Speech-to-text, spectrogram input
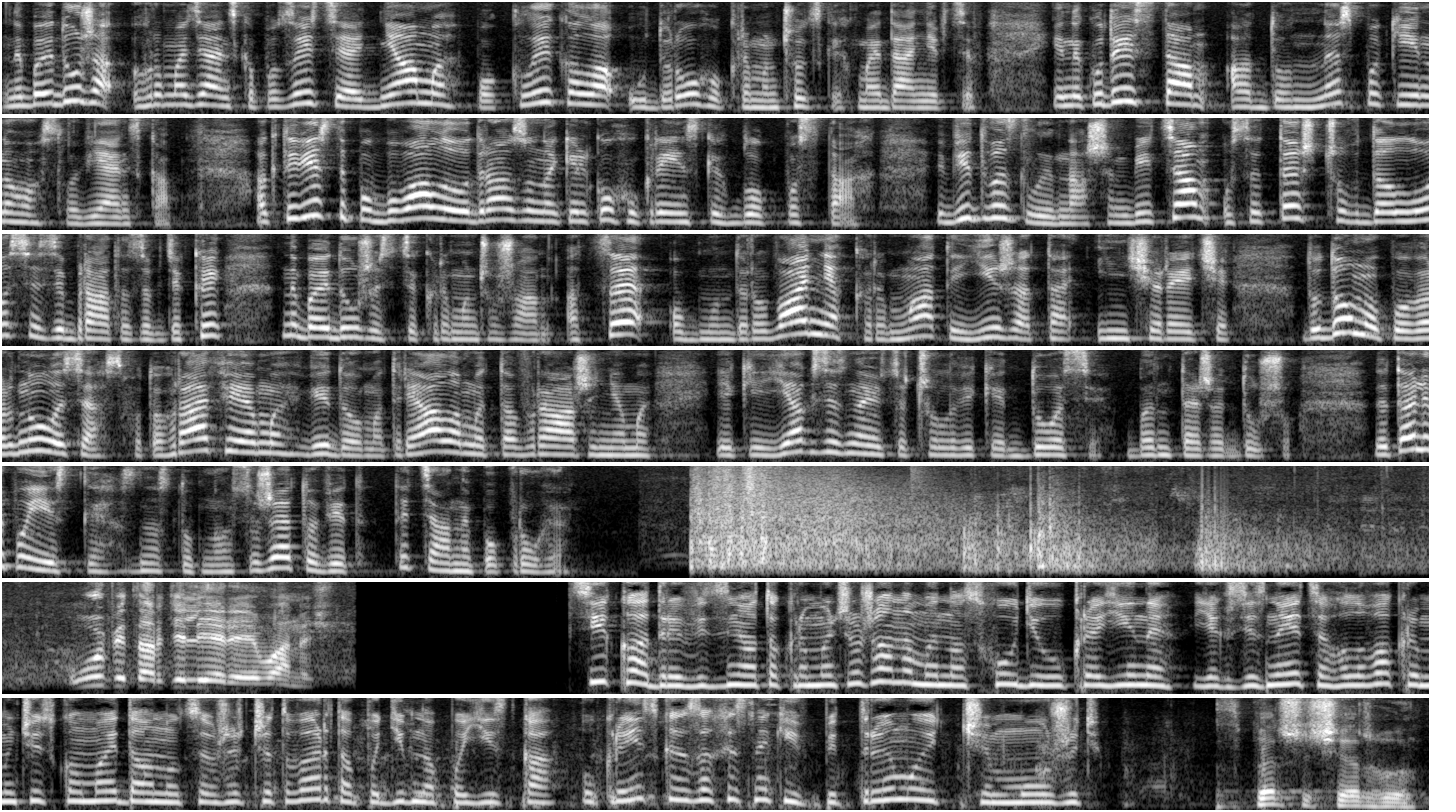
Небайдужа громадянська позиція днями покликала у дорогу кременчуцьких майданівців. І не кудись там, а до неспокійного Слов'янська. Активісти побували одразу на кількох українських блокпостах. Відвезли нашим бійцям усе те, що вдалося зібрати завдяки небайдужості кременчужан. А це обмундирування, керемати, їжа та інші речі. Додому повернулися з фотографіями, відеоматеріалами та враженнями, які, як зізнаються чоловіки, досі бентежать душу. Деталі поїздки з наступного сюжету від Тетяни Попруги. Лупит артиллерия, Иваныч. Ці кадри відзнято кременчужанами на сході України. Як зізнається голова Кременчуцького майдану, це вже четверта подібна поїздка. Українських захисників підтримують чим можуть. В першу чергу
